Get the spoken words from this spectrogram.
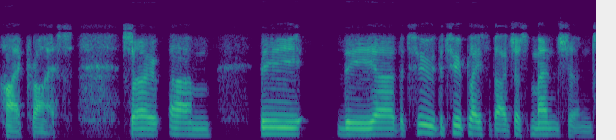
high price. So um, the the uh, the two the two places that I just mentioned,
